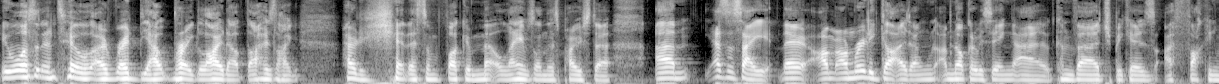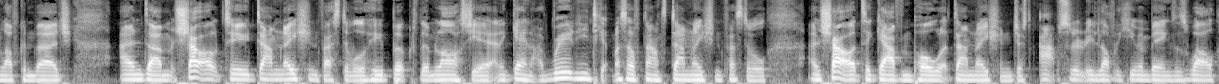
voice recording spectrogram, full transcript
it wasn't until I read the Outbreak lineup that I was like, holy shit, there's some fucking metal names on this poster. Um, as I say, I'm, I'm really gutted. I'm, I'm not going to be seeing uh, Converge because I fucking love Converge. And um, shout out to Damnation Festival who booked them last year. And again, I really need to get myself down to Damnation Festival. And shout out to Gavin Paul at Damnation, just absolutely lovely human beings as well.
